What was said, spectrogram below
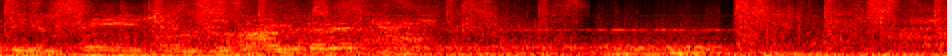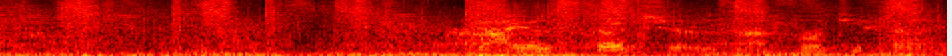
Radiant invasion is under attack. Dire structures are fortified.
